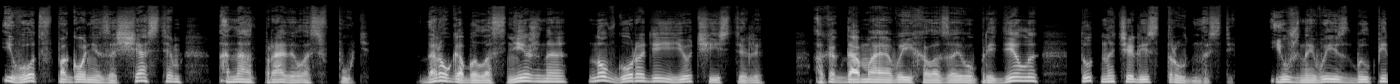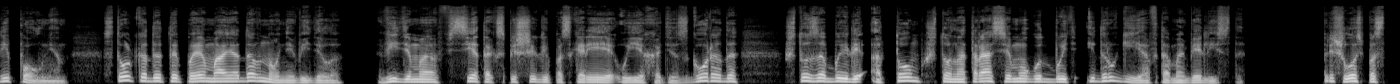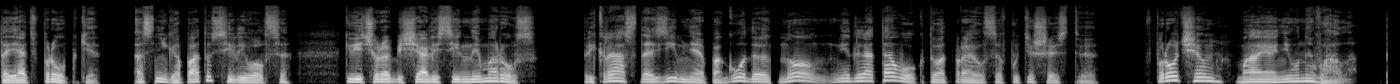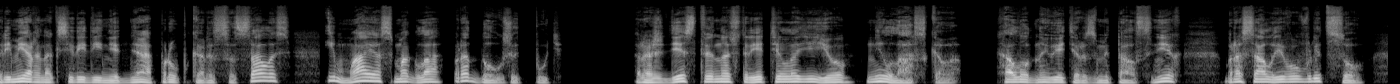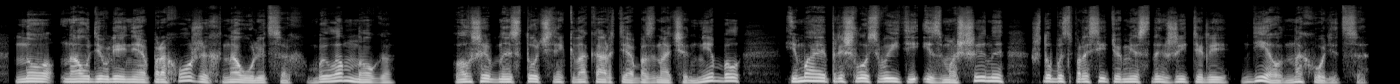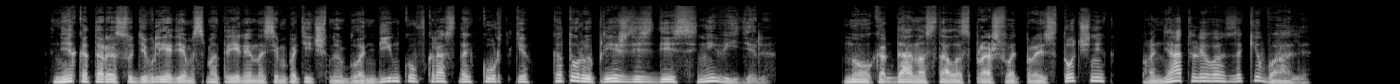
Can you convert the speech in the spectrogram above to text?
И вот в погоне за счастьем она отправилась в путь. Дорога была снежная, но в городе ее чистили. А когда Майя выехала за его пределы, тут начались трудности. Южный выезд был переполнен. Столько ДТП Майя давно не видела. Видимо, все так спешили поскорее уехать из города, что забыли о том, что на трассе могут быть и другие автомобилисты. Пришлось постоять в пробке, а снегопад усиливался. К вечеру обещали сильный мороз. Прекрасная зимняя погода, но не для того, кто отправился в путешествие. Впрочем, Майя не унывала. Примерно к середине дня пробка рассосалась, и Майя смогла продолжить путь. Рождественно встретила ее неласково. Холодный ветер взметал снег, бросал его в лицо, но, на удивление прохожих на улицах было много. Волшебный источник на карте обозначен не был, и Майе пришлось выйти из машины, чтобы спросить у местных жителей, где он находится. Некоторые с удивлением смотрели на симпатичную блондинку в красной куртке, которую прежде здесь не видели. Но когда она стала спрашивать про источник, понятливо закивали.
